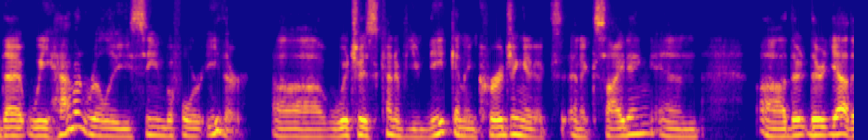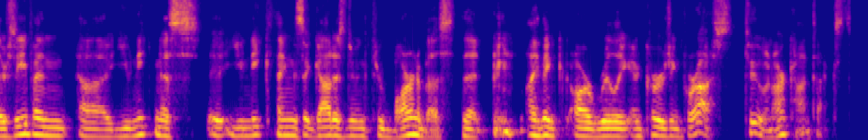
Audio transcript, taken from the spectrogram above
that we haven't really seen before either uh, which is kind of unique and encouraging and, and exciting and uh, there, there, yeah, there's even uh, uniqueness, uh, unique things that God is doing through Barnabas that I think are really encouraging for us too in our context.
